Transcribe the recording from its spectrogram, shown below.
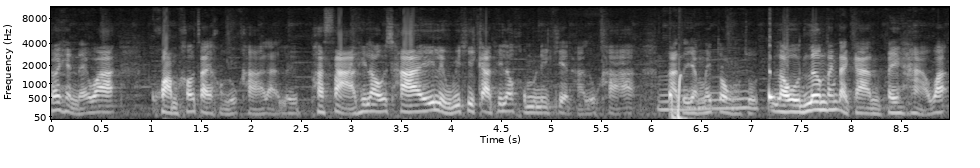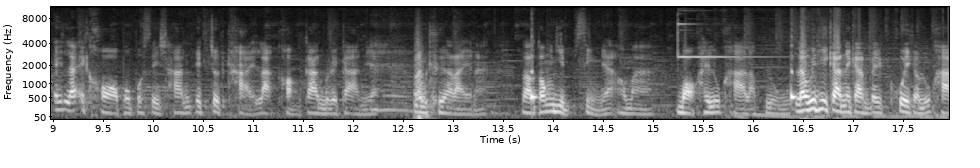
ก็เห็นได้ว่า ความเข้าใจของลูกค้าแหละหรือภาษาที่เราใช้หรือวิธีการที่เราคอมมูนิเคตหาลูกค้าอาจจะยังไม่ตรงจุด เราเริ่มตั้งแต่การไปหาว่าเอ๊ะแล้วไอ้ core proposition ไอ้จุดขายหลักของการบริการเนี้ยมันคืออะไรนะ เราต้องหยิบสิ่งเนี้ยเอามาบอกให้ลูกค้ารับรู้ แล้ววิธีการในการไปคุยกับลูกค้า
